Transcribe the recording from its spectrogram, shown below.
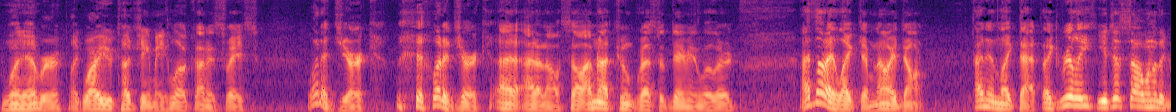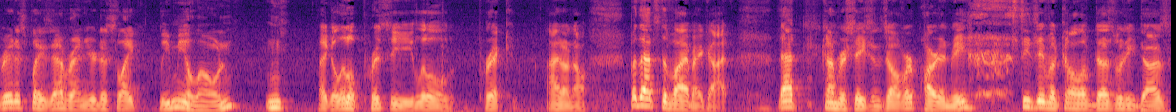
whatever, like, why are you touching me look on his face. What a jerk. what a jerk. I, I don't know. So I'm not too impressed with Damian Lillard. I thought I liked him. Now I don't. I didn't like that. Like, really? You just saw one of the greatest plays ever, and you're just like, leave me alone? Mm. Like a little prissy little prick. I don't know. But that's the vibe I got. That conversation's over. Pardon me. CJ McCollum does what he does.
